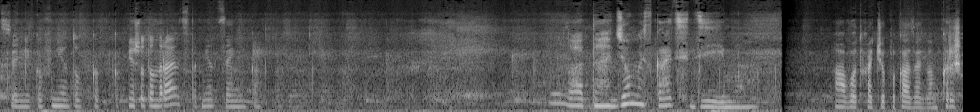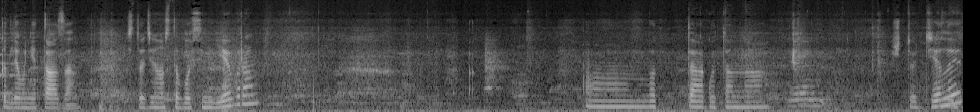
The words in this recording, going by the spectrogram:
Ценников нету. Как, как мне что-то нравится, так нет ценника. Ну ладно, идем искать Диму. А вот хочу показать вам крышка для унитаза. 198 евро. Вот так вот она что делает.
